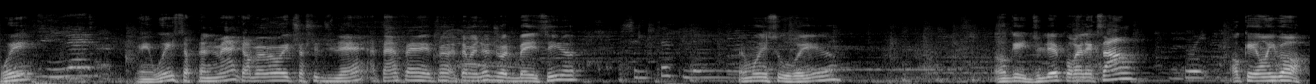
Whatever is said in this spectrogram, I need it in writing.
Oui? Ben oui, certainement. Grand-papa va aller chercher du lait. Attends, fais, fais- attends une minute, je vais le baisser, là. S'il te plaît. Fais-moi un sourire. OK, du lait pour Alexandre? Oui. OK, on y va.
